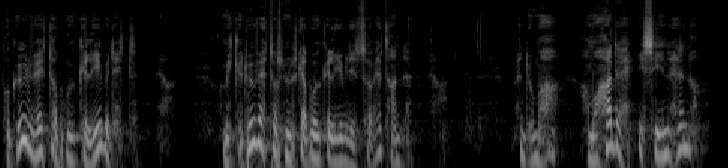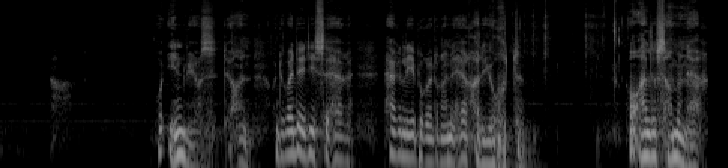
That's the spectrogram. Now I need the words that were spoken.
For Gud vet å bruke livet ditt. Om ikke du vet hvordan du skal bruke livet ditt, så vet han det. Ja. Men må han må ha det i sine hender. Ja. Må innvie oss til han. Og Det var det disse her, herlige brødrene her hadde gjort. Og alle sammen her.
